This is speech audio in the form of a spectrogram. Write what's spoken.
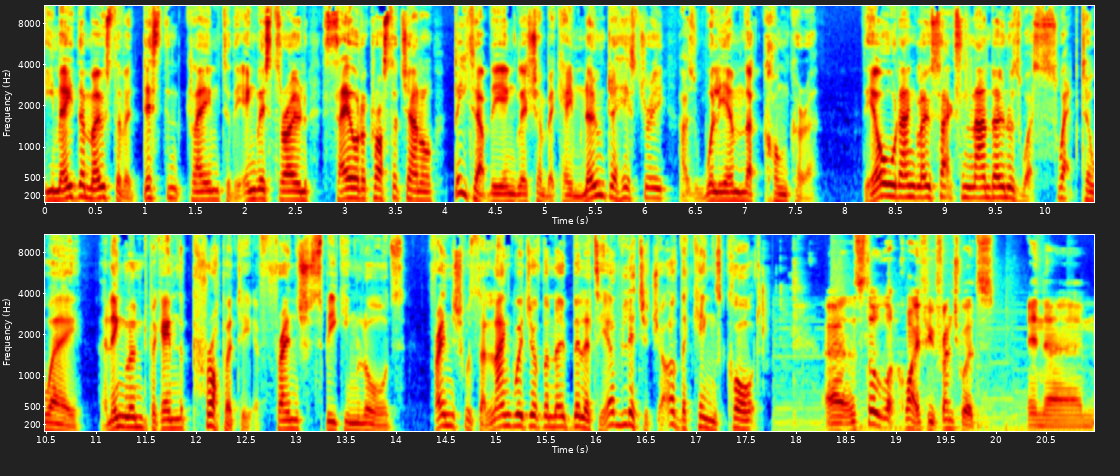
He made the most of a distant claim to the English throne, sailed across the Channel, beat up the English, and became known to history as William the Conqueror. The old Anglo Saxon landowners were swept away, and England became the property of French speaking lords. French was the language of the nobility, of literature, of the king's court. Uh, there's still quite a few French words in um,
